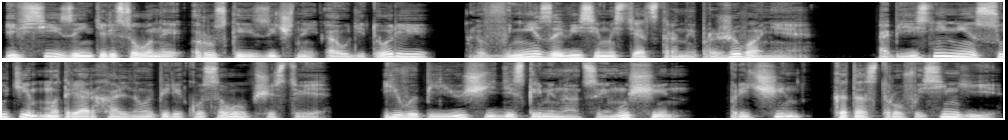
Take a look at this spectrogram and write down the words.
и всей заинтересованной русскоязычной аудитории вне зависимости от страны проживания, объяснение сути матриархального перекоса в обществе и вопиющей дискриминации мужчин, причин катастрофы семьи,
